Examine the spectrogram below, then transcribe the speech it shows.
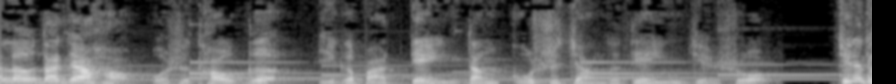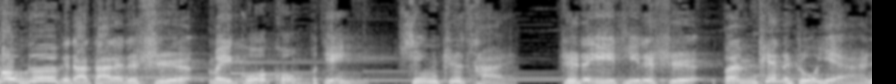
Hello，大家好，我是涛哥，一个把电影当故事讲的电影解说。今天涛哥给大家带来的是美国恐怖电影《星之彩》。值得一提的是，本片的主演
